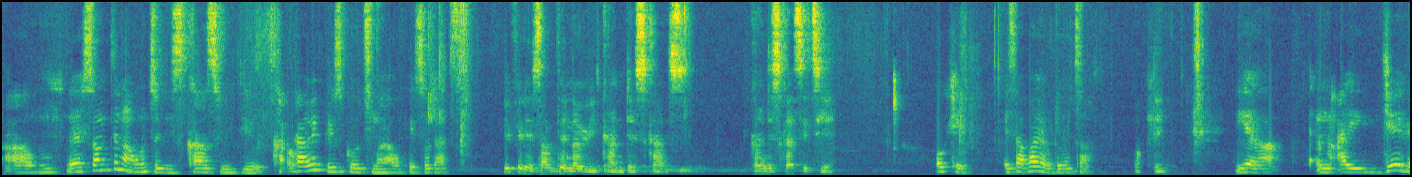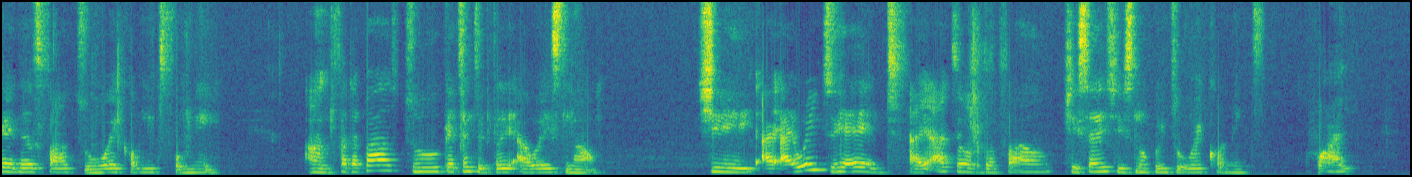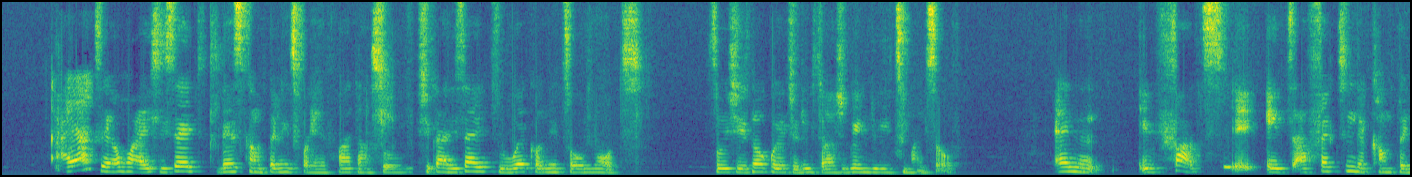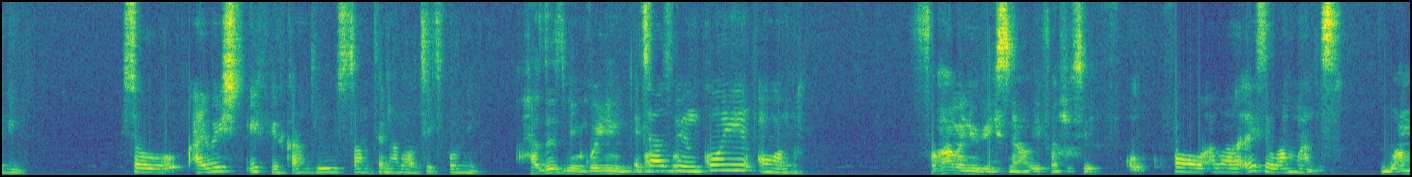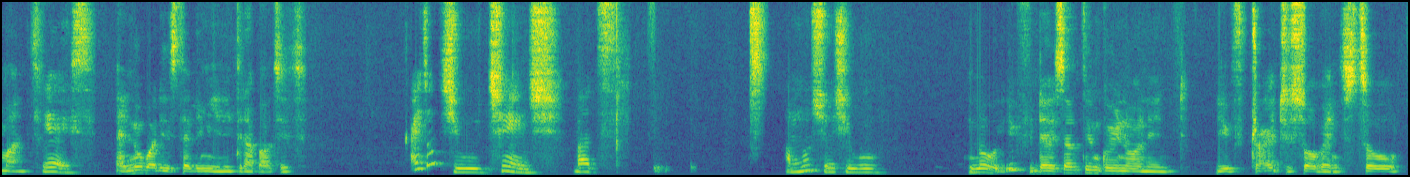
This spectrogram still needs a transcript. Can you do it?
Um, there's something I want to discuss with you. Can, can we please go to my office so that? If it is something that we can discuss, we can discuss it here. Okay, it's about your daughter. Okay. Yeah, um, I gave her this file to work on it for me. And for the past two, getting to three hours now, she, I, I went to her and I asked her of the file. She said she's not going to work on it. Why? I asked her why. She said this company is for her father, so she can decide to work on it or not. So she's not going to do it, I should go and do it myself. And in fact, it's affecting the company. So I wish if you can do something about it for me. Has this been going It has for, been going on for how many weeks now, if I should say? for about let's say one month. One month. Yes. And nobody is telling me anything about it. I thought she would change, but I'm not sure she will. No, if there is something going on and you've tried to solve and still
